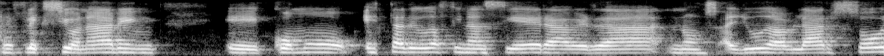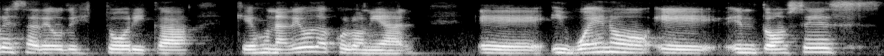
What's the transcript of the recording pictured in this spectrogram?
reflexionar en eh, cómo esta deuda financiera, ¿verdad?, nos ayuda a hablar sobre esa deuda histórica, que es una deuda colonial, eh, y bueno, eh, entonces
